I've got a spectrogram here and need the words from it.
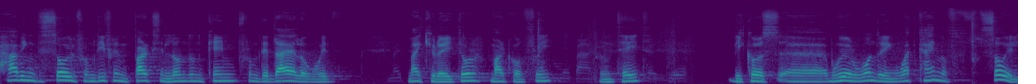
having the soil from different parks in London came from the dialogue with my curator, Mark Godfrey from Tate, because uh, we were wondering what kind of soil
